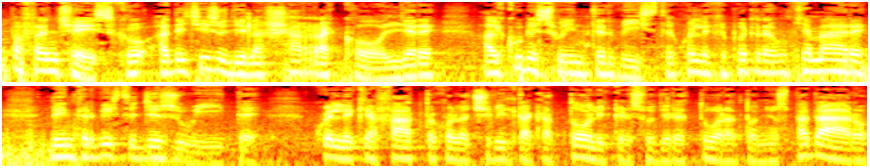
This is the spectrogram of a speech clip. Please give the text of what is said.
Papa Francesco ha deciso di lasciar raccogliere alcune sue interviste, quelle che potremmo chiamare le interviste gesuite, quelle che ha fatto con la civiltà cattolica il suo direttore Antonio Spadaro,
